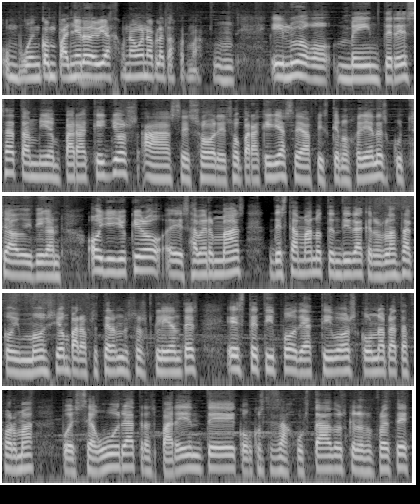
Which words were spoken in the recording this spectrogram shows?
un buen compañero de viaje, una buena plataforma. Y luego me interesa también para aquellos asesores o para aquellas EAFIS que nos hayan escuchado y digan, oye, yo quiero eh, saber más de esta mano tendida que nos lanza CoinMotion para ofrecer a nuestros clientes este tipo de activos con una plataforma pues segura, transparente, con costes ajustados, que nos ofrece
